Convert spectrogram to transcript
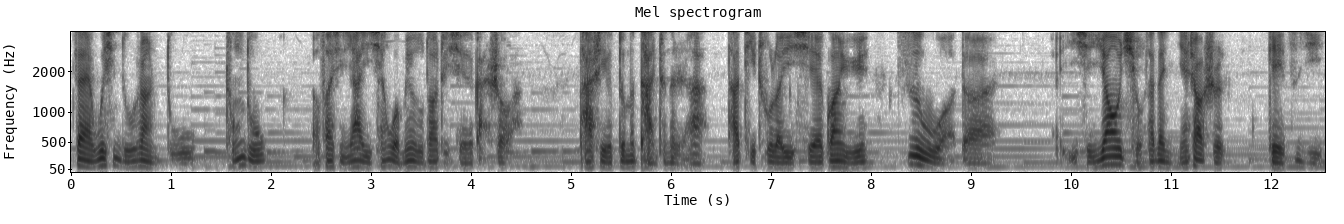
在微信读书上读重读，我发现呀以前我没有读到这些感受啊，他是一个多么坦诚的人啊，他提出了一些关于自我的一些要求，他在年少时给自己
